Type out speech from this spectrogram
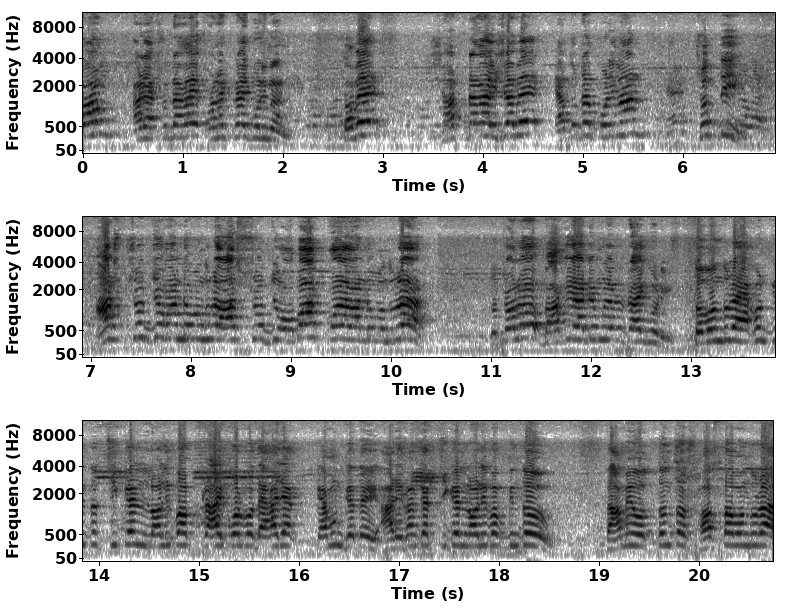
কম আর একশো টাকায় অনেকটাই পরিমাণ। তবে ষাট টাকা হিসাবে এতটা পরিমাণ সত্যি। আশ্চর্য কাণ্ড বন্ধুরা, আশ্চর্য, অবাক করা কাণ্ড বন্ধুরা। তো চলো, বাকি আইটেমগুলো একটু ট্রাই করি। তো বন্ধুরা, এখন কিন্তু চিকেন ললিপপ ট্রাই করব, দেখা যাক কেমন খেতে। আর এখানকার চিকেন ললিপপ কিন্তু দামে অত্যন্ত সস্তা বন্ধুরা।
